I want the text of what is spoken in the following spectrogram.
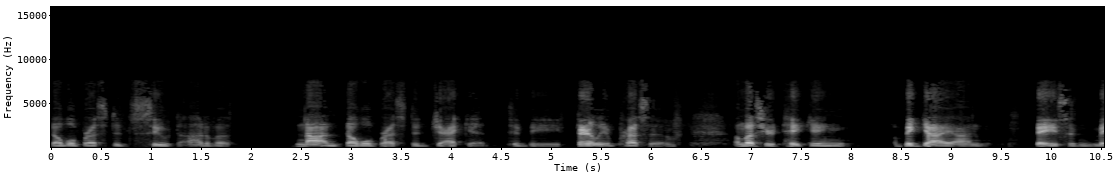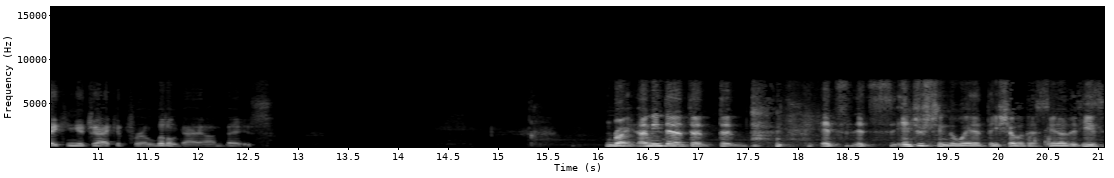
double-breasted suit out of a non-double-breasted jacket to be fairly impressive, unless you're taking a big guy on base and making a jacket for a little guy on base. Right. I mean, the the, the it's it's interesting the way that they show this. You know that he's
